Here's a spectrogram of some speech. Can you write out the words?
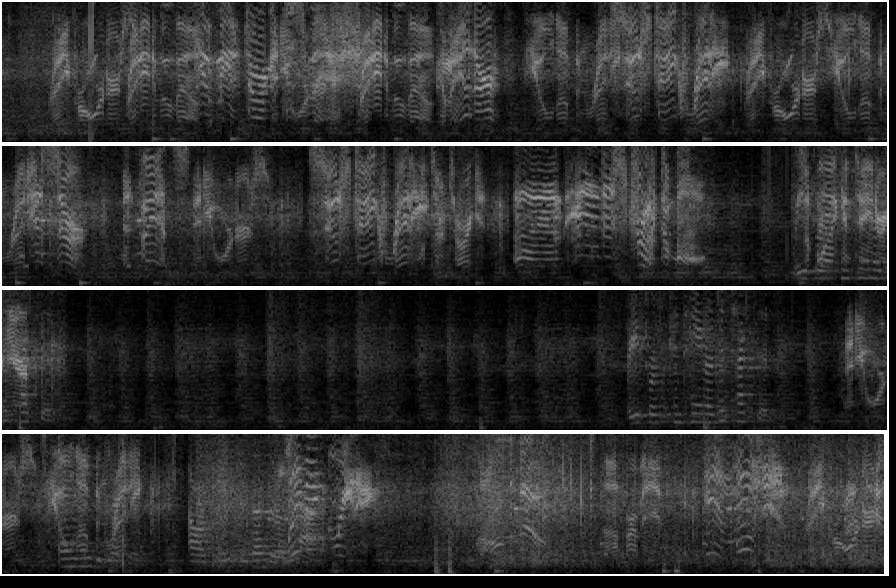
Ready for orders. Ready to move out. Give me a target to smash. Ready to move out. Commander. Fueled up and ready. Zeus tank ready. Ready for orders. Fueled up and ready. Yes, sir. Advance. Any orders? Zeus tank ready. What's our target? I am indestructible. Resource Supply container container here. Resource container detected. Any orders? Enemy up and ready. Our base is under Living attack. greetings. On the move. Affirmative. In motion. Ready for orders.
